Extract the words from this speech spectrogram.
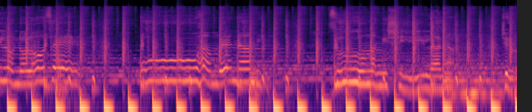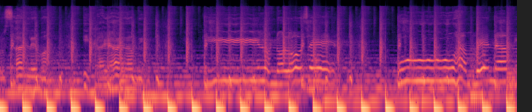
ilondoloze uhambe nami. Zungangishilana Jerusalema ikayalami. Ilondoloze uhambe nami.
